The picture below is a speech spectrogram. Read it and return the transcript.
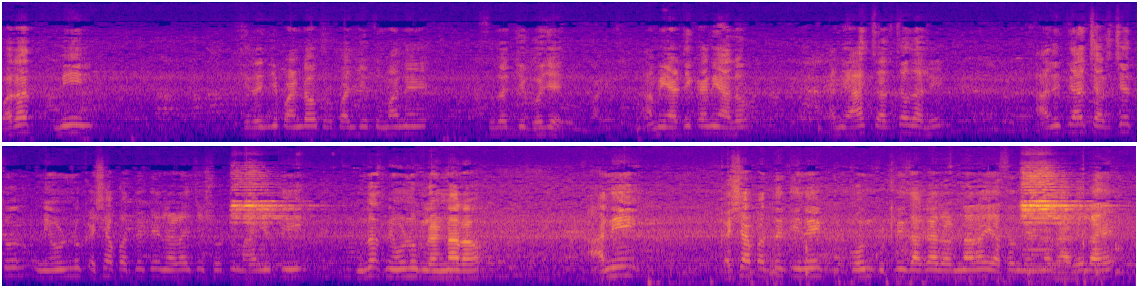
परत मी किरणजी पांडव कृपालजी तुमाने सुरजजी गोजे आम्ही या ठिकाणी आलो आणि आज चर्चा झाली. आणि त्या चर्चेतून निवडणूक कशा पद्धतीने लढायची शेवटी महायुती पुन्हाच निवडणूक लढणार आहोत. आणि कशा पद्धतीने कोण कुठली जागा लढणार आहे याचा निर्णय झालेला आहे.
